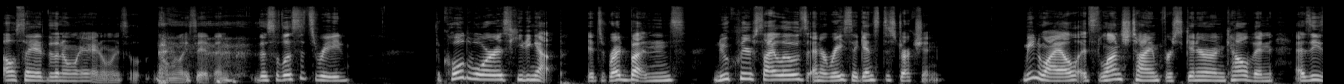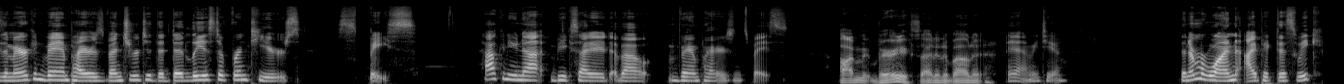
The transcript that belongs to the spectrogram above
I'll say it the normal way I normally, normally say it then. the solicits read The Cold War is heating up. It's red buttons, nuclear silos, and a race against destruction. Meanwhile, it's launch time for Skinner and Calvin as these American vampires venture to the deadliest of frontiers space. How can you not be excited about vampires in space? I'm very excited about it. Yeah, me too. The number one I picked this week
